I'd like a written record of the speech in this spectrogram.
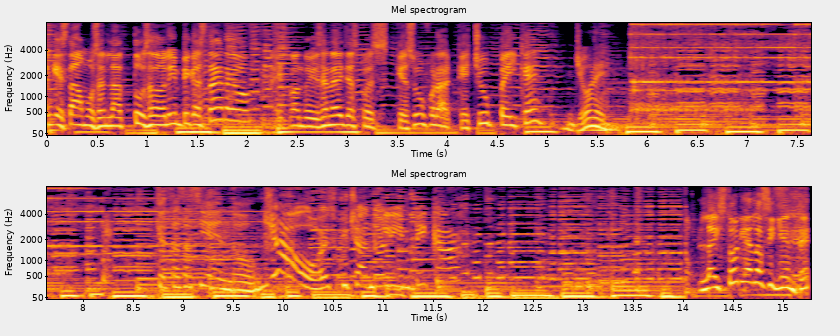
Aquí estamos en la Tusa de Olímpica Estéreo. Ahí cuando dicen ellas, pues que sufra, que chupe y que llore. ¿Qué estás haciendo? Yo, escuchando Olímpica. La historia es la siguiente.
